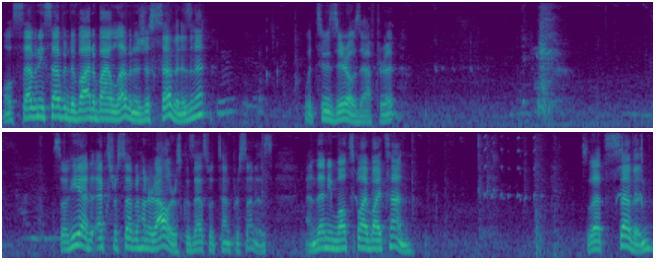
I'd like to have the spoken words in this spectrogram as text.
Well, 77 divided by 11 is just 7, isn't it? With two zeros after it. So he had extra $700 because that's what 10% is. And then you multiply by 10. So that's 7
